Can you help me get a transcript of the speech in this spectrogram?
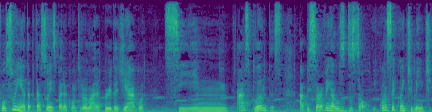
Possuem adaptações para controlar a perda de água? Sim, as plantas absorvem a luz do sol e, consequentemente,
